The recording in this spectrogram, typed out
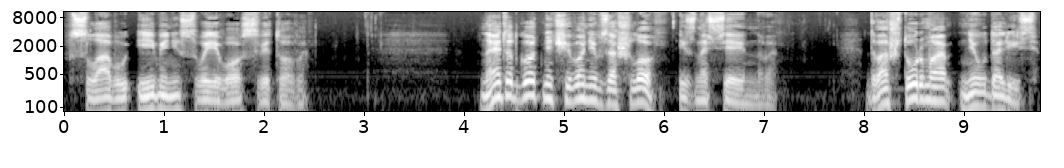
в славу имени Своего святого. На этот год ничего не взошло из насеянного. Два штурма не удались.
